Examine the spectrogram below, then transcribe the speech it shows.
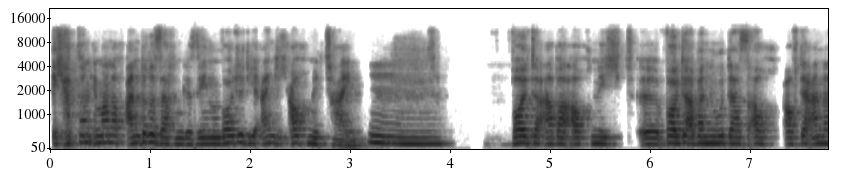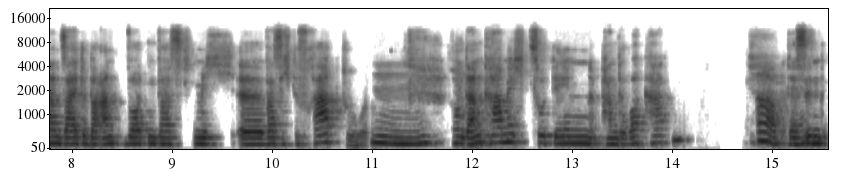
ich habe dann immer noch andere Sachen gesehen und wollte die eigentlich auch mitteilen. Mhm. Wollte aber auch nicht, äh, wollte aber nur das auch auf der anderen Seite beantworten, was mich, äh, was ich gefragt wurde. Mhm. Und dann kam ich zu den Pandora-Karten. Ah, okay. Das sind,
